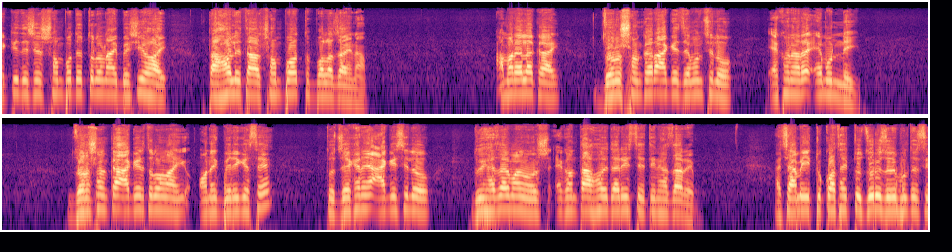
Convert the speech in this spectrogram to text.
একটি দেশের সম্পদের তুলনায় বেশি হয়, তাহলে তার সম্পদ বলা যায় না। আমার এলাকায় জনসংখ্যার আগে যেমন ছিল, এখন আর এমন নেই। জনসংখ্যা আগের তুলনায় অনেক বেড়ে গেছে। তো যেখানে আগে ছিল দুই হাজার মানুষ, এখন তা হয়ে দাঁড়িয়েছে তিন হাজারে। আচ্ছা আমি একটু কথা একটু জোরে জোরে বলতেছি,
